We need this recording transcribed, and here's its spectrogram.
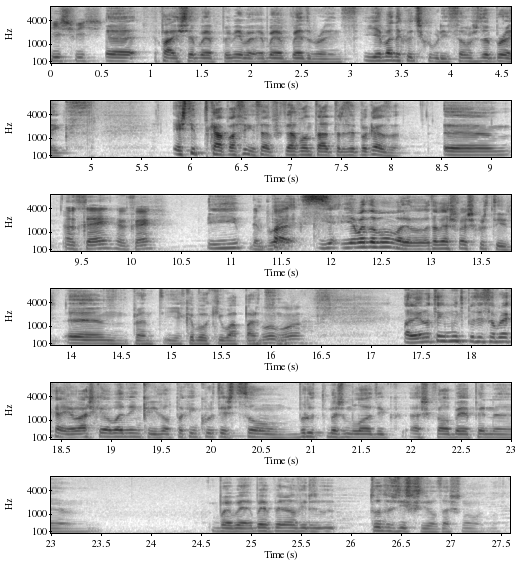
Fixe, fixe. Uh, pá, isto é, bué- para mim é, bué- é Bad Brains. E a banda que eu descobri são os The Breaks. Este tipo de capa assim, sabes? Que dá vontade de trazer para casa. Um, Ok, ok. e, The pá, Breaks. e, e é banda bom, olha, eu também acho que vais curtir. Um, pronto, e acabou aqui o à parte. Boa, boa. Olha, eu não tenho muito para dizer sobre a Kai. Eu acho que é uma banda incrível. Para quem curte este som bruto, mas melódico, acho que vale bem a pena. Bem, bem, bem a pena ouvir todos os discos deles. Acho que não. não-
